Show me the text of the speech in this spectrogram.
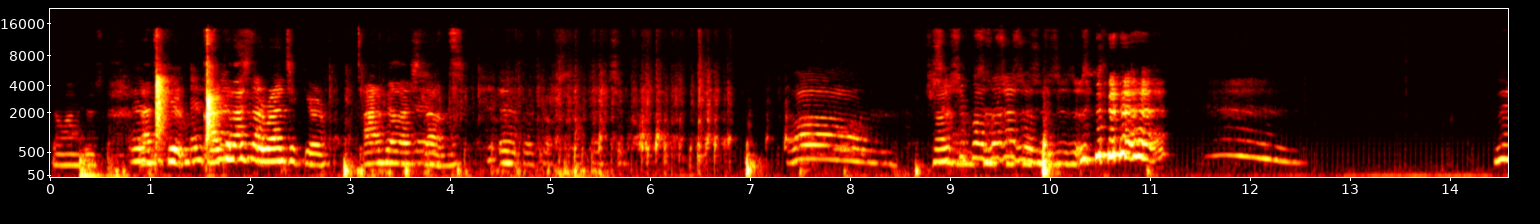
Tamam dur. Ben Evet. çekiyorum. Evet. Arkadaşlar ben çekiyorum. Arkadaşlar mı? Evet arkadaşlar. Vay. Çarşı pazara. Ve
